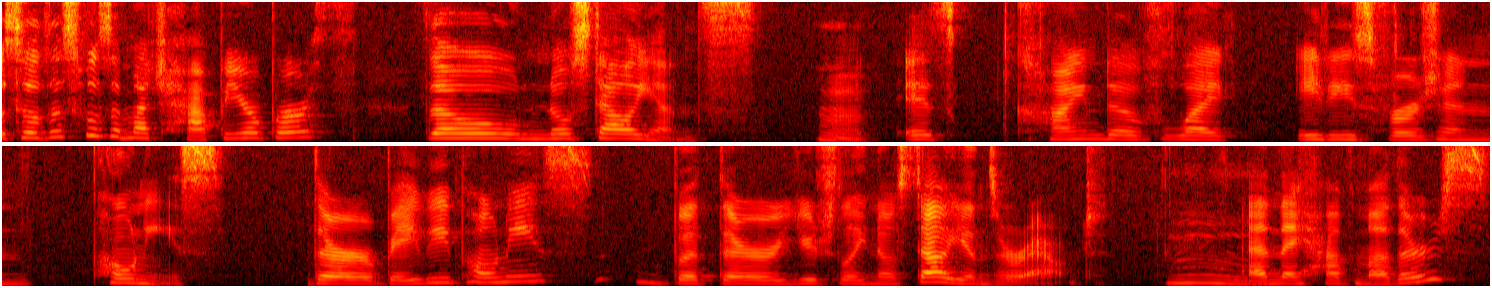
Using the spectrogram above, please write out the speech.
So this was a much happier birth, though no stallions. Hmm. It's kind of like 80s version ponies. They're baby ponies, but there are usually no stallions around. Hmm. And they have mothers,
